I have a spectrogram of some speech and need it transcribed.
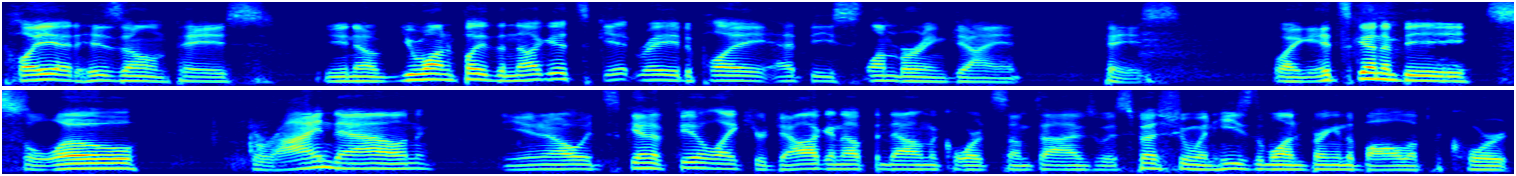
play at his own pace. You know, you want to play the Nuggets, get ready to play at the slumbering giant pace. Like it's going to be slow, grind down. You know, it's going to feel like you're jogging up and down the court sometimes, especially when he's the one bringing the ball up the court.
